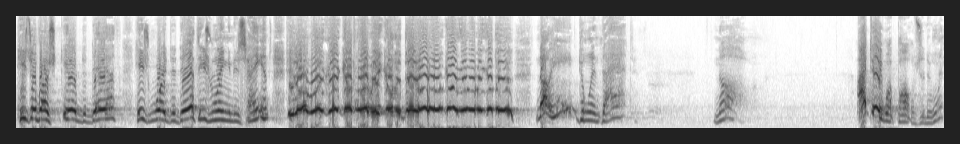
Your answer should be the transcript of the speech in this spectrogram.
He's over scared to death. He's worried to death. He's wringing his hands. He's, oh my God, what are we going to do? Oh God, what are we going to do? No, he ain't doing that. No. I tell you what Paul's doing.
